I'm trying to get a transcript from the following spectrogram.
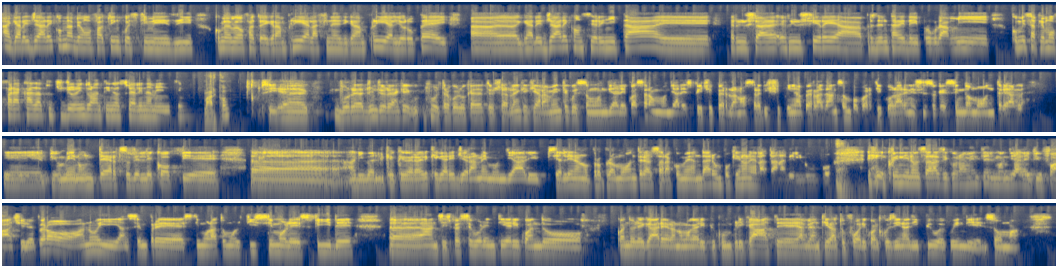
a gareggiare come abbiamo fatto in questi mesi, come abbiamo fatto ai Grand Prix, alla fine di Grand Prix, agli europei, uh, gareggiare con serenità e riuscire, riuscire, a presentare dei programmi come sappiamo fare a casa tutti i giorni durante i nostri allenamenti. Marco? Sì, eh, vorrei aggiungere anche, oltre a quello che ha detto Charlene, che chiaramente questo mondiale qua sarà un mondiale specie per la nostra disciplina, per la danza un po' particolare, nel senso che essendo a Montreal e più o meno un terzo delle coppie eh, a livello che, che, che, gareggeranno ai mondiali si allenano proprio a Montreal sarà come andare un pochino nella tana del lupo. E quindi non sarà sicuramente il mondiale più facile però a noi hanno sempre stimolato moltissimo le sfide eh, anzi spesso e volentieri quando quando le gare erano magari più complicate abbiamo tirato fuori qualcosina di più e quindi insomma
